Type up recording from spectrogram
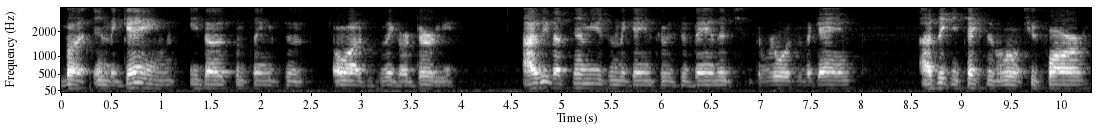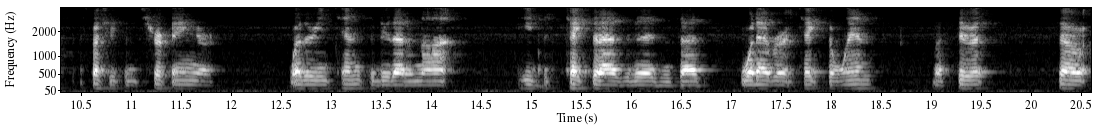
but in the game, he does some things that a lot of people think are dirty. I think that's him using the game to his advantage, the rules of the game. I think he takes it a little too far, especially some tripping or whether he intends to do that or not. He just takes it as it is and says, whatever it takes to win, let's do it. So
